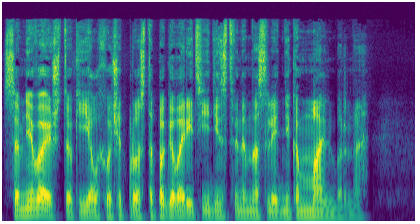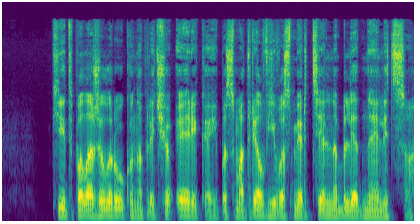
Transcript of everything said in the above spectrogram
Сомневаюсь, что Кьел хочет просто поговорить с единственным наследником Мальнборна. Кит положил руку на плечо Эрика и посмотрел в его смертельно бледное лицо.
